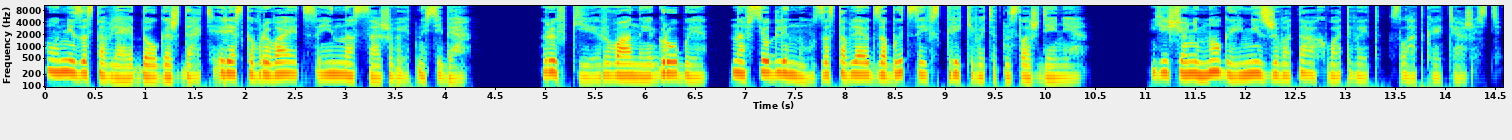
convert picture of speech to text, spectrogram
Он не заставляет долго ждать, резко врывается и насаживает на себя. Рывки, рваные, грубые, на всю длину заставляют забыться и вскрикивать от наслаждения. Еще немного, и низ живота охватывает сладкая тяжесть.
